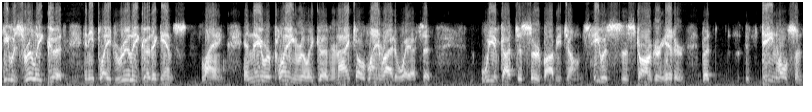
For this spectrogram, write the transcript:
He was really good, and he played really good against Lang, and they were playing really good. And I told Lang right away, I said, "We have got to serve Bobby Jones. He was the stronger hitter, but Dane Holson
